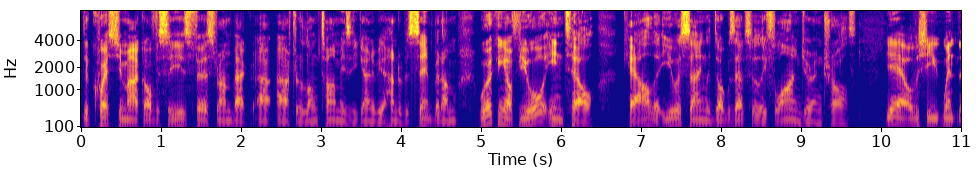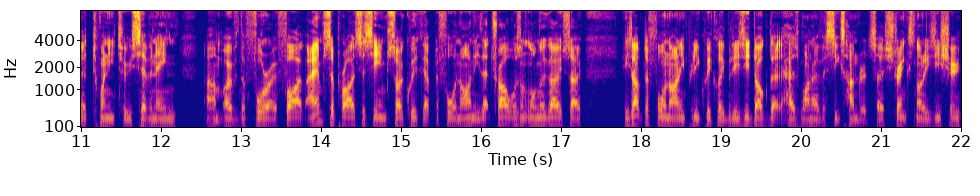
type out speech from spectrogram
The question mark obviously is first run back uh, after a long time. Is he going to be 100%? But I'm working off your intel, Cal, that you were saying the dog was absolutely flying during trials. Yeah, obviously went the 22-17 um, over the 405. I am surprised to see him so quick up to 490. That trial wasn't long ago, so he's up to 490 pretty quickly. But he's a dog that has won over 600, so strength's not his issue.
